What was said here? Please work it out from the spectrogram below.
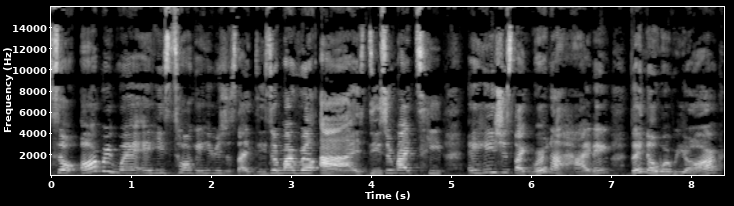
So Aubrey went and he's talking. He was just like, "These are my real eyes. These are my teeth." And he's just like, "We're not hiding. They know where we are.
